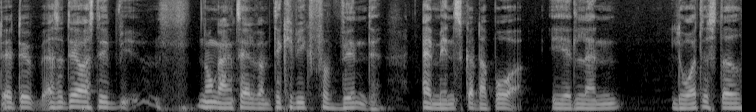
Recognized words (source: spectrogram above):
Det, det, altså det er også det, vi nogle gange taler om. Det kan vi ikke forvente af mennesker, der bor i et eller andet lortested,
